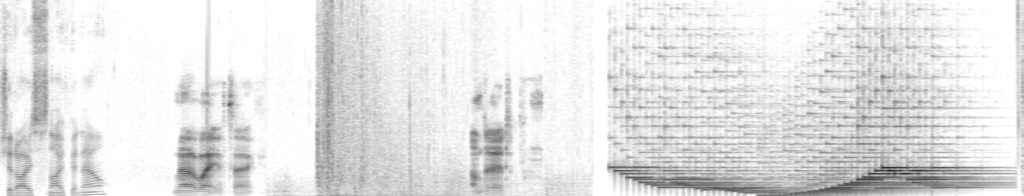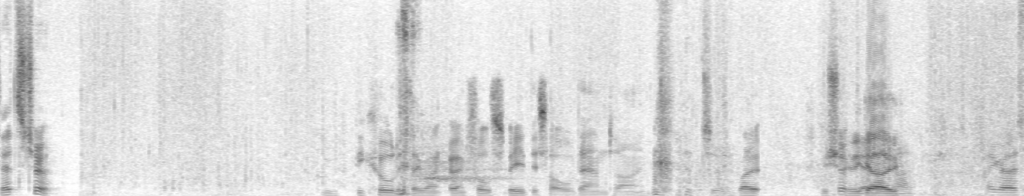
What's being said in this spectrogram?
Should I snipe it now? No, wait a sec. I'm dead. That's true. It'd be cool if they weren't going full speed this whole damn time. true. Right. We should. Here we get it, go. right? Hey guys.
